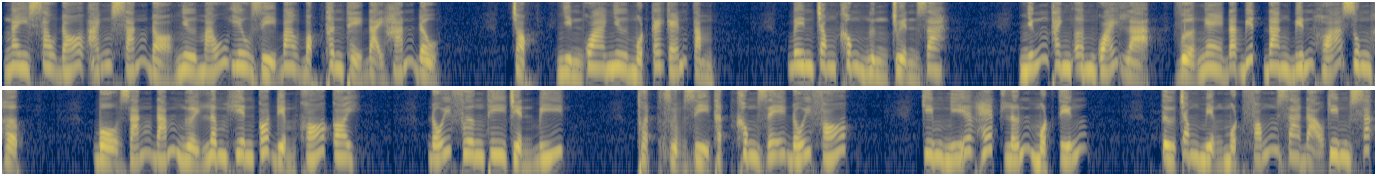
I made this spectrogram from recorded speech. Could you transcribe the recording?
Ngay sau đó ánh sáng đỏ như máu yêu dị bao bọc thân thể đại hán đầu. Chọc, nhìn qua như một cái kén tầm. Bên trong không ngừng truyền ra. Những thanh âm quái lạ, vừa nghe đã biết đang biến hóa dung hợp. Bộ dáng đám người lâm hiên có điểm khó coi. Đối phương thi triển bí. Thuật dù gì thật không dễ đối phó. Kim Nghĩa hét lớn một tiếng. Từ trong miệng một phóng ra đạo kim sắc.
